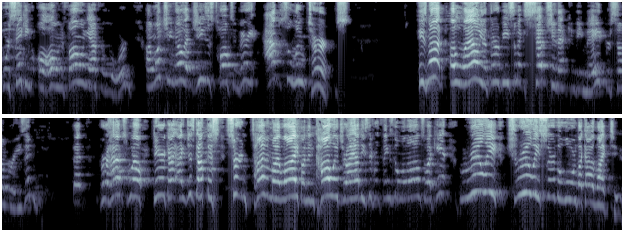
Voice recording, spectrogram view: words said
forsaking all and following after the Lord, I want you to know that Jesus talks in very absolute terms. He's not allowing that there be some exception that can be made for some reason. That perhaps, well, Derek, I, I just got this certain time in my life. I'm in college or I have these different things going on, so I can't really, truly serve the Lord like I would like to.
